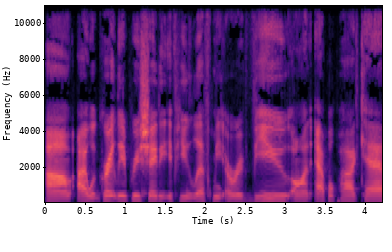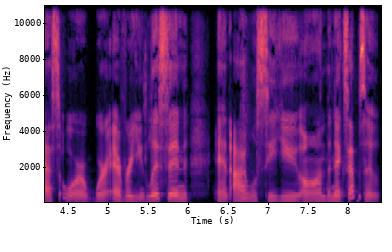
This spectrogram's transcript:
Um, I would greatly appreciate it if you left me a review on Apple Podcasts or wherever you listen. And I will see you on the next episode.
